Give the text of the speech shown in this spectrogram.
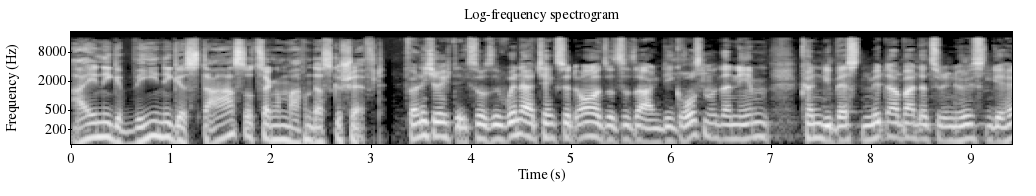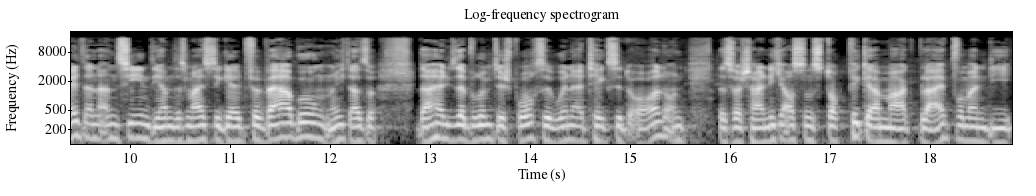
einige wenige Stars sozusagen machen das Geschäft. Völlig richtig. So, the winner takes it all sozusagen. Die großen Unternehmen können die besten Mitarbeiter zu den höchsten Gehältern anziehen. Sie haben das meiste Geld für Werbung, nicht? Also, daher dieser berühmte Spruch, the winner takes it all. Und das wahrscheinlich auch so ein Stockpicker-Markt bleibt, wo man die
